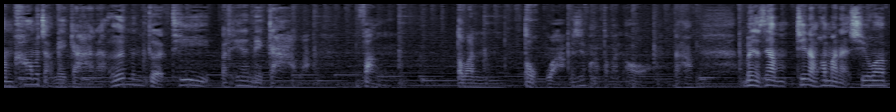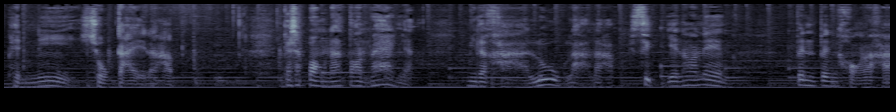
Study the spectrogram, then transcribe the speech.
นำเข้ามาจากอเมริกานะ เออมันเกิดที่ประเทศอเมริกาว่ะ ฝั่งตะวันตกว่ะ ไม่ใช่ฝั่งตะวันออกนะครับบริษัทที่นำเข้ามานี่ยชื่อว่าเพนนี่โชไกนะครับ กระชปองนะตอนแรกเนี่ยมีราคาลูกละนะครับสิบเยนเท่านั้นเอง เป็นเป็นของราคา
